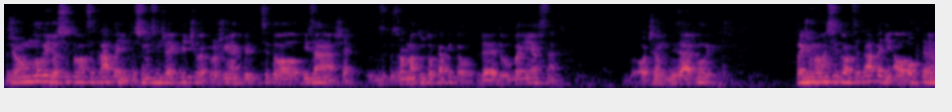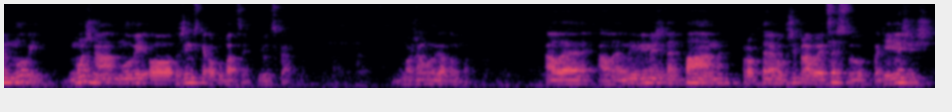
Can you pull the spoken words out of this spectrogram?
Takže on mluví do situace trápení. To si myslím, že je klíčové. Proč jinak by citoval Izáše, zrovna tuto kapitolu, kde je to úplně jasné, o čem Izáš mluví. Takže máme situace trápení, ale o kterém mluví? Možná mluví o římské okupaci Judska. Možná mluví o tomto. Ale, ale my víme, že ten pán, pro kterého připravuje cestu, tak je Ježíš,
